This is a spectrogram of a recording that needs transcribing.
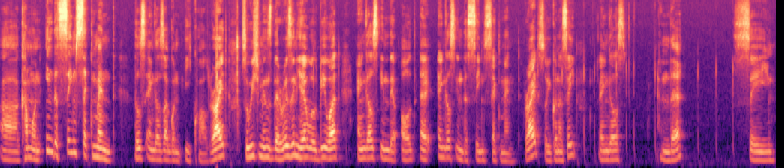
uh, come on, in the same segment, those angles are going to be equal, right? So which means the reason here will be what? Angles in the old uh, angles in the same segment, right? So you're going to say angles in the same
